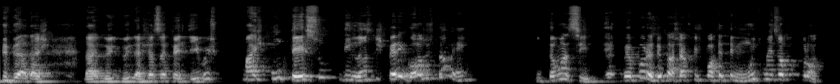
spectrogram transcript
das, das, das chances efetivas, mas um terço de lances perigosos também. Então, assim, eu, por exemplo, achava que o Sport ia ter muito menos. Pronto.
